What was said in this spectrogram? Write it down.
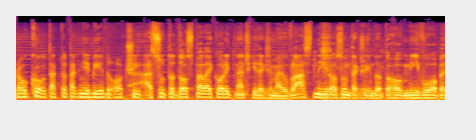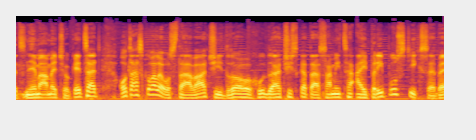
rokov, tak to tak nebije do očí. A sú to dospelé korytnačky, takže majú vlastný rozum, takže im do toho my vôbec nemáme čo kecať. Otázkou ale ostáva, či do toho chudáčiska tá samica aj pripustí k sebe.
